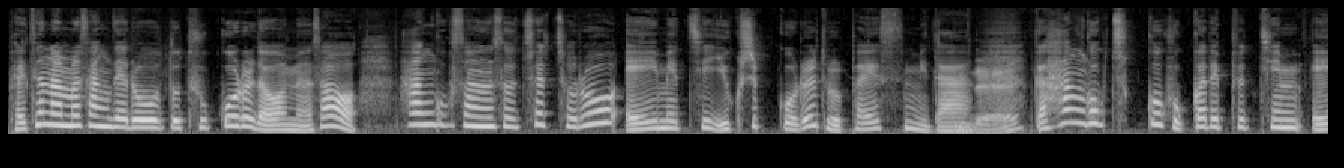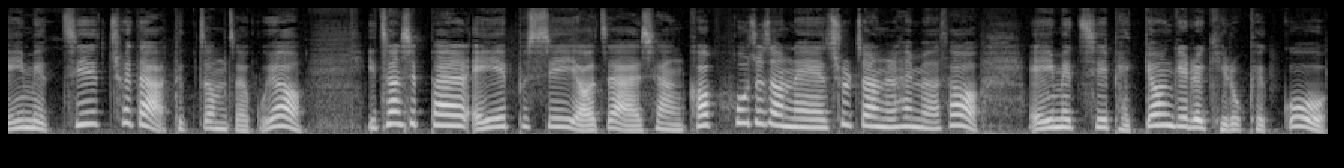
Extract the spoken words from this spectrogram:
베트남을 상대로 또 두 골을 넣으면서 한국 선수 최초로 A매치 60골을 돌파했습니다. 네. 그러니까 한국 축구 국가대표팀 A매치 최다 득점자고요. 2018 AFC 여자 아시안컵 호주전에 출전을 하면서 A매치 100경기를 기록했고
